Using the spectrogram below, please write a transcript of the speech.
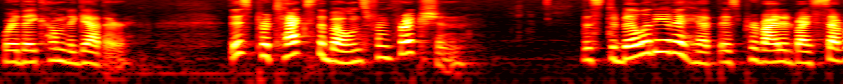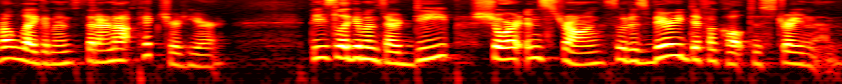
where they come together. This protects the bones from friction. The stability of the hip is provided by several ligaments that are not pictured here. These ligaments are deep, short, and strong, so it is very difficult to strain them.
